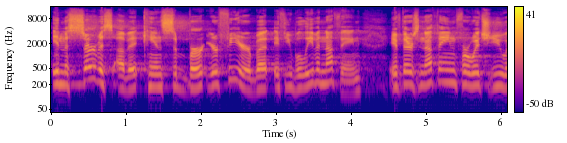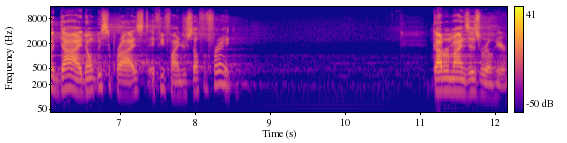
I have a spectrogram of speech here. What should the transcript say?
In the service of it, can subvert your fear. But if you believe in nothing, if there's nothing for which you would die, don't be surprised if you find yourself afraid. God reminds Israel here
